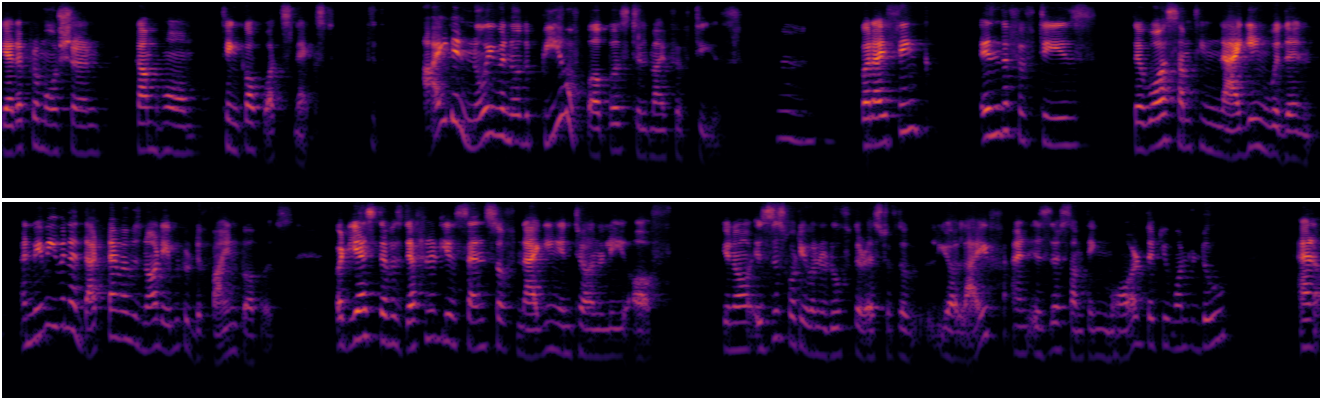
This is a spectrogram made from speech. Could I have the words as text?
get a promotion, come home, think of what's next. I didn't know even know the P of purpose till my 50s. Mm-hmm. But I think in the 50s, there was something nagging within and maybe even at that time, I was not able to define purpose. But yes, there was definitely a sense of nagging internally of, you know, is this what you're going to do for the rest of the, your life? And is there something more that you want to do? And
